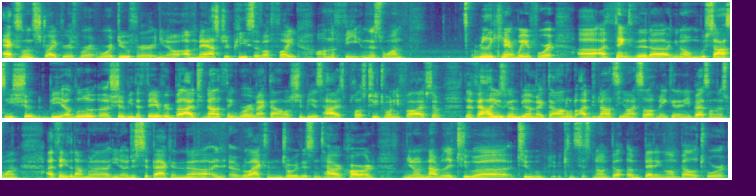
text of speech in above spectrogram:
excellent strikers. We're, we're due for you know a masterpiece of a fight on the feet in this one really can't wait for it. Uh, I think that uh, you know Mousasi should be a little uh, should be the favorite, but I do not think Rory MacDonald should be as high as plus two twenty five. So the value is going to be on MacDonald. I do not see myself making any bets on this one. I think that I'm gonna you know just sit back and, uh, and uh, relax and enjoy this entire card. You know, not really too uh, too consistent on be- betting on Bellator,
